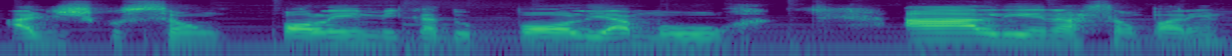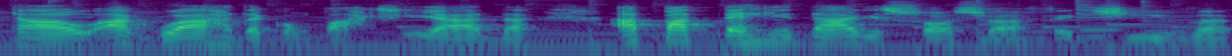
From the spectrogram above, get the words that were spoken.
a discussão polêmica do poliamor, a alienação parental, a guarda compartilhada, a paternidade socioafetiva.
